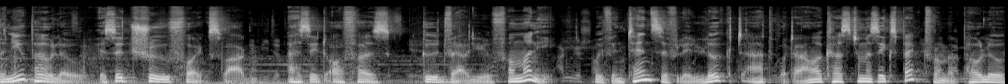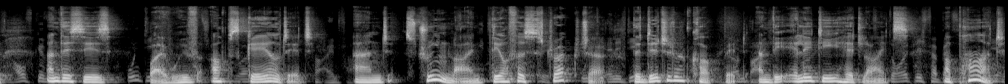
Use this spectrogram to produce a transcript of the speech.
The new Polo is a true Volkswagen, as it offers good value for money. We've intensively looked at what our customers expect from a Polo, and this is why we've upscaled it and streamlined the offer structure. The digital cockpit and the LED headlights are part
